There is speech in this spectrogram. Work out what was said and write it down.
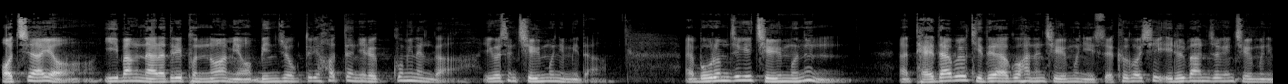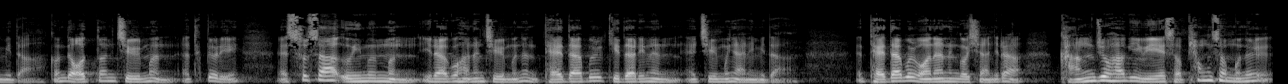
어찌하여 이방 나라들이 분노하며 민족들이 헛된 일을 꾸미는가? 이것은 질문입니다. 모름지기 질문은 대답을 기대하고 하는 질문이 있어요. 그것이 일반적인 질문입니다. 그런데 어떤 질문, 특별히 수사 의문문이라고 하는 질문은 대답을 기다리는 질문이 아닙니다. 대답을 원하는 것이 아니라 강조하기 위해서 평서문을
